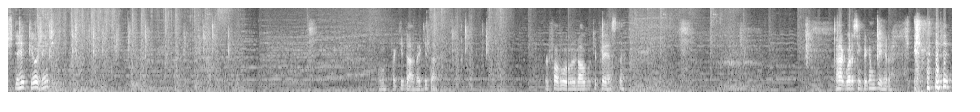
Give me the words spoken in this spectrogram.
Bicho derreteu a gente. vai que dá, vai que dá. Por favor, algo que presta. Ah, agora sim, pegamos guerreira.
